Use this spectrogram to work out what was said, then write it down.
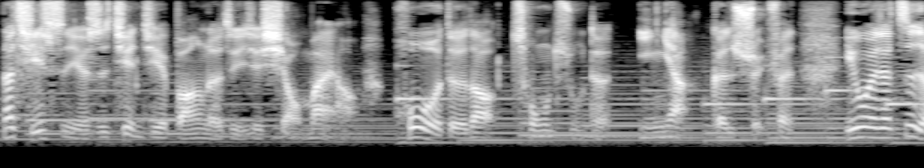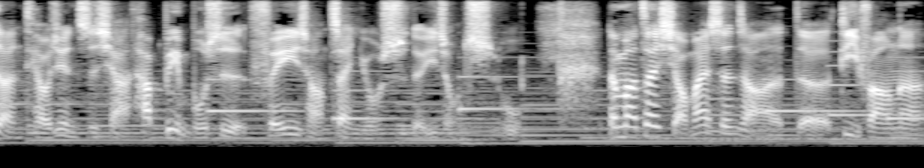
那其实也是间接帮了这些小麦啊获得到充足的营养跟水分。因为在自然条件之下，它并不是非常占优势的一种植物。那么在小麦生长的地方呢，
